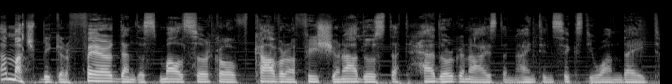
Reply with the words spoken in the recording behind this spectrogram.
a much bigger fair than the small circle of cavern aficionados that had organized the 1961 date.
